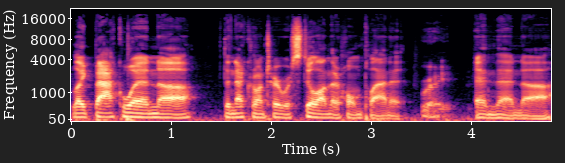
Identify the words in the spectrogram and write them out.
like back when uh the Necrontyr were still on their home planet right and then uh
